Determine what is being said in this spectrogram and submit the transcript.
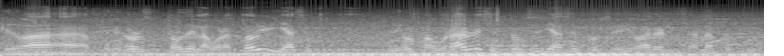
quedó a, a obtener los resultados del laboratorio y ya se, se dieron favorables, entonces ya se procedió a realizar la apertura.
